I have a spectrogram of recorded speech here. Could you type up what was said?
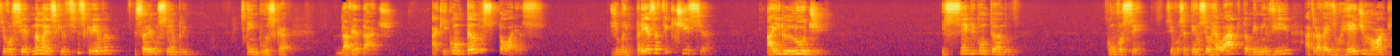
Se você não é inscrito, se inscreva. Estaremos sempre em busca da verdade. Aqui contando histórias de uma empresa fictícia, a Ilude, e sempre contando com você. Se você tem o seu relato, também me envie através do redrock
